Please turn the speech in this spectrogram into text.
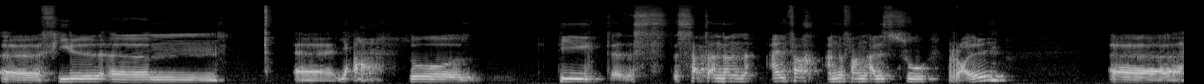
äh, viel, ähm, äh, ja, so die, das, das hat dann einfach angefangen, alles zu rollen. Äh,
